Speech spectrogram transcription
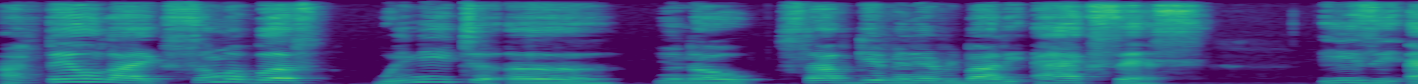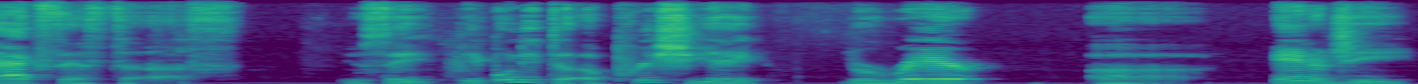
I feel like some of us we need to uh, you know, stop giving everybody access, easy access to us. You see, people need to appreciate your rare uh energy.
